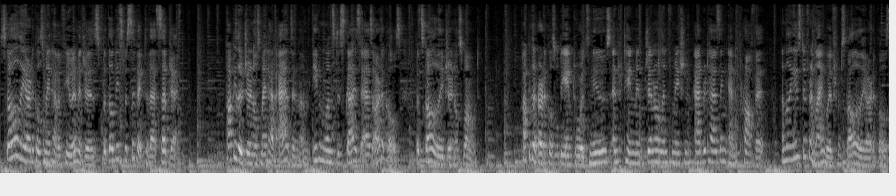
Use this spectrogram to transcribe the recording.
Scholarly articles might have a few images, but they'll be specific to that subject. Popular journals might have ads in them, even ones disguised as articles, but scholarly journals won't. Popular articles will be aimed towards news, entertainment, general information, advertising, and profit, and they'll use different language from scholarly articles.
